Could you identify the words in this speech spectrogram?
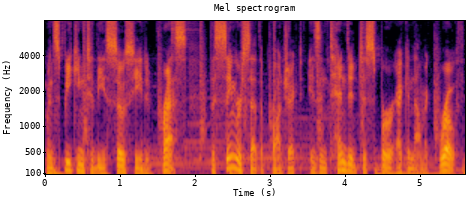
When speaking to the Associated Press, the singer said the project is intended to spur economic growth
